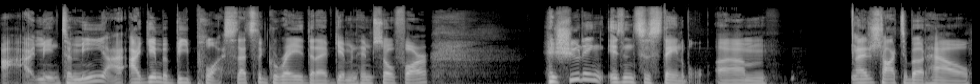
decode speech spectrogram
I mean, to me, I, I gave him a B plus. That's the grade that I've given him so far. His shooting isn't sustainable. Um, I just talked about how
